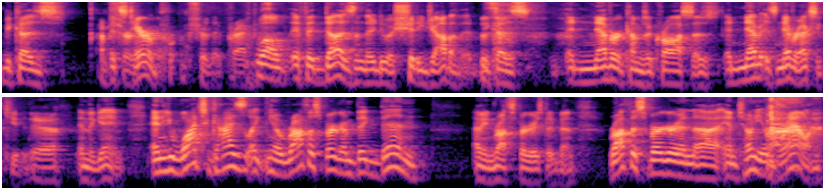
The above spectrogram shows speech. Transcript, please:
because I'm it's sure terrible. I'm sure they practice. Well, if it does, then they do a shitty job of it because it never comes across as it never it's never executed Yeah. in the game. And you watch guys like you know Roethlisberger and Big Ben. I mean Roethlisberger is Big Ben. Roethlisberger and uh, Antonio Brown.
